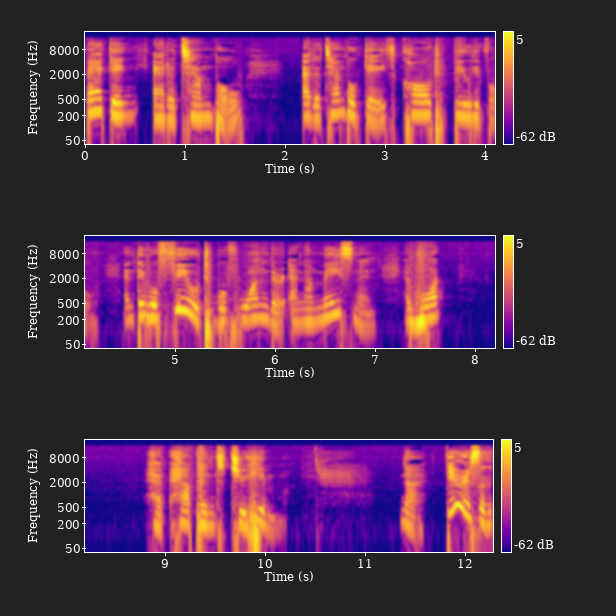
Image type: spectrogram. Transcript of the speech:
begging at the temple, at the temple gate called Beautiful. And they were filled with wonder and amazement at what had happened to him. Now, there is a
